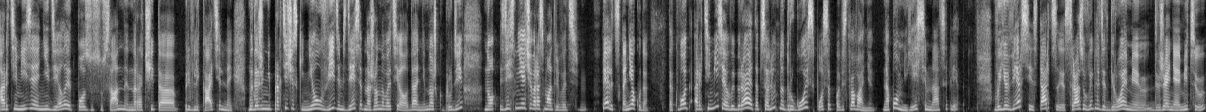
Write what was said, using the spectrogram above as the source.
Артемизия не делает позу Сусанны нарочито привлекательной. Мы даже не, практически не увидим здесь обнаженного тела. Да, немножко груди, но здесь нечего рассматривать. Пялиться-то некуда. Так вот, Артемизия выбирает абсолютно другой способ повествования. Напомню, ей 17 лет. В ее версии старцы сразу выглядят героями движения МИТУ,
